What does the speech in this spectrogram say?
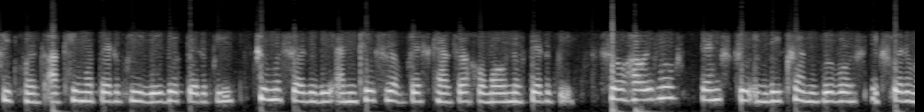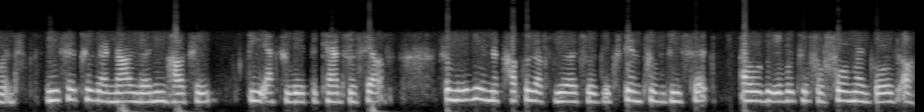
treatment are chemotherapy, radiotherapy, tumor surgery, and in cases of breast cancer, hormonal therapy. So, however, thanks to in vitro and vivo experiments, researchers are now learning how to deactivate the cancer cells. So maybe in a couple of years with extensive research, I will be able to fulfill my goals of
